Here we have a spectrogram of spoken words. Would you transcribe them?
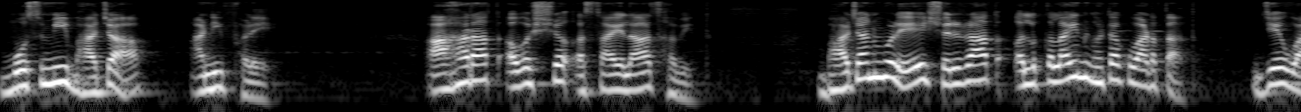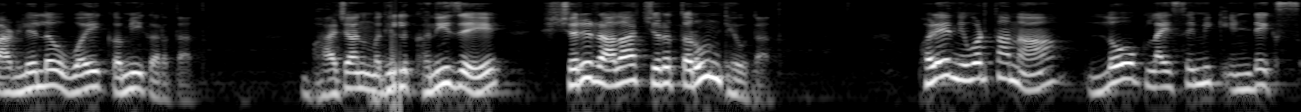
मोसमी भाज्या आणि फळे. आहारात अवश्य असायलाच हवीत. भाज्यांमुळे शरीरात अल्कलाईन घटक वाढतात जे वाढलेलं वय कमी करतात. भाज्यांमधील खनिजे शरीराला चिरतरुण ठेवतात. फळे निवडताना लो ग्लायसेमिक इंडेक्स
